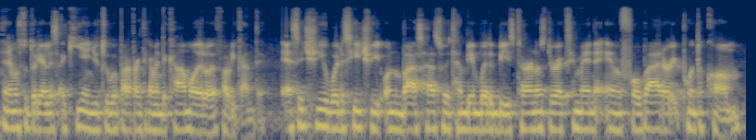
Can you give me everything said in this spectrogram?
tenemos tutoriales aquí en YouTube para prácticamente cada modelo de fabricante. SHG puedes un y también puedes visitarnos directamente en fobattery.com.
